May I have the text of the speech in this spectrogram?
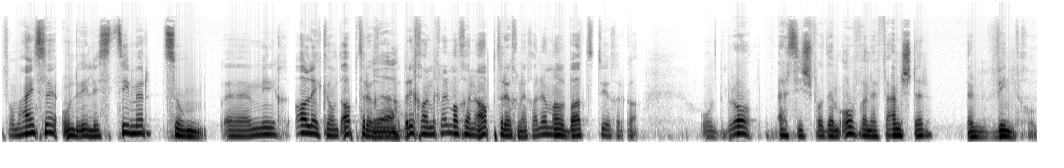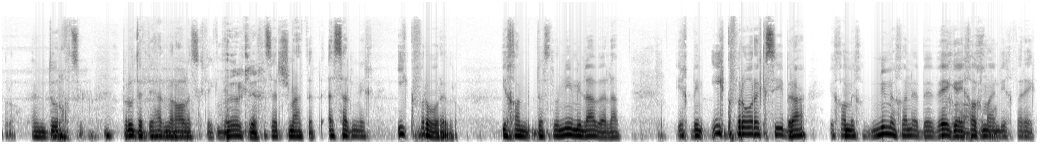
vom Heißen und will ins Zimmer zum äh, mich anlegen und abtrocknen. Ja. Aber ich kann mich nicht mal können abtrocknen, ich habe nicht mal Badtücher gehabt. Und Bro, es ist von dem offenen Fenster ein Wind gekommen, Bro. Ein Durchzug. Bruder, der hat mir alles gefickt. Wirklich? zerschmettert. Es hat mich eingefroren, Bro. Ich habe das noch nie in meinem Leben erlebt. Ich bin eingefroren gewesen, Bro. Ich habe mich nicht mehr bewegen. ich habe Krass, gemeint, ich verreck.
